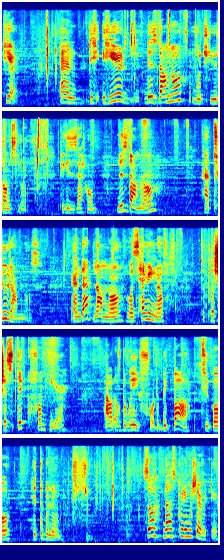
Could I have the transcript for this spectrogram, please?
here. And here this domino which you don't see right because it's at home this domino had two dominoes. And that domino was heavy enough to push a stick from here out of the way for the big ball to go hit the balloon so that's pretty much everything.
